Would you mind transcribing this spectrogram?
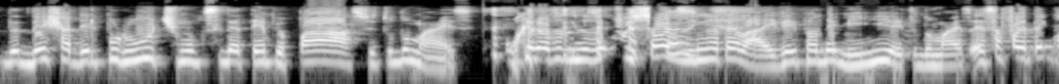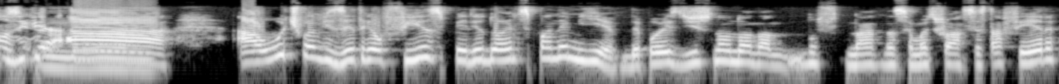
Deixa dele por último, que se der tempo eu passo e tudo mais. Porque das outras vezes eu fui sozinho até lá. E veio pandemia e tudo mais. Essa foi até, inclusive, a. A última visita que eu fiz, período antes pandemia. Depois disso, no, no- no- na, na semana, foi uma sexta-feira.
